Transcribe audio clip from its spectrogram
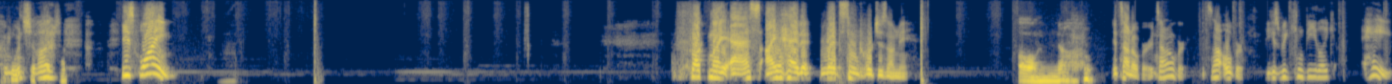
I'm one shot. He's flying! Fuck my ass. I had redstone torches on me. Oh no. It's not over. It's not over. It's not over. Because we can be like, hey,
